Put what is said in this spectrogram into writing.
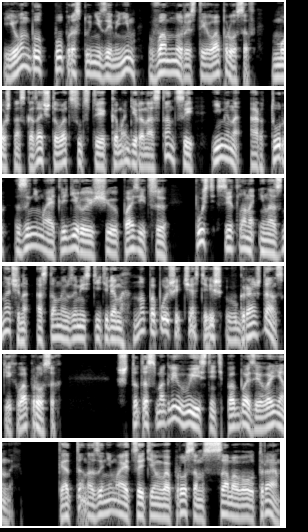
и он был попросту незаменим во множестве вопросов. Можно сказать, что в отсутствие командира на станции именно Артур занимает лидирующую позицию. Пусть Светлана и назначена основным заместителем, но по большей части лишь в гражданских вопросах. Что-то смогли выяснить по базе военных. Катана занимается этим вопросом с самого утра,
